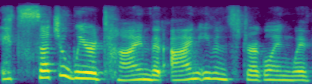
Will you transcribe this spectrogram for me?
it's such a weird time that I'm even struggling with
